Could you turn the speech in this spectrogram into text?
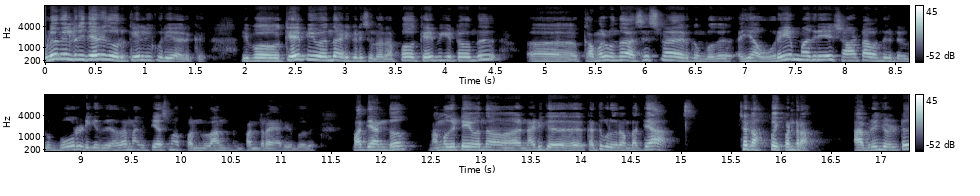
உளவியல் ரீதியாகவே இது ஒரு கேள்விக்குறியா இருக்கு. இப்போ கேபி வந்து அடிக்கடி சொல்றாரு. அப்போ கேபி கிட்ட வந்து கமல் வந்து அசிஸ்டண்டாக இருக்கும்போது ஐயா ஒரே மாதிரியே ஷார்ட்டாக வந்துகிட்டு இருக்கு. போர் அடிக்குது. அதான் நான் வித்தியாசமா பண்ணலான்னு பண்றேன். அப்படிங்கும்போது பாத்தியா இருந்தோ நம்மகிட்டே வந்து அவன் நடிக்க கற்றுக் கொடுக்குறான் பாத்தியா? சரிடா போய் பண்றா. அப்படின்னு சொல்லிட்டு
